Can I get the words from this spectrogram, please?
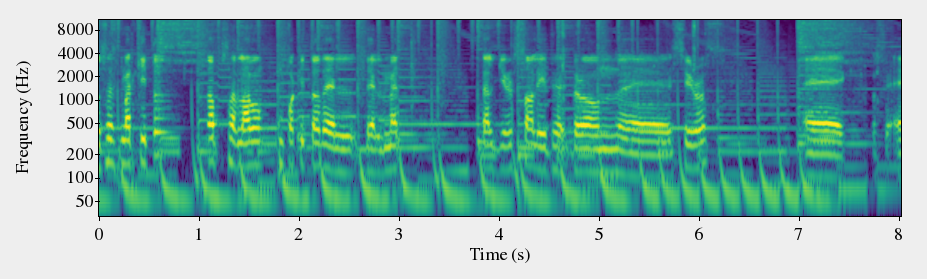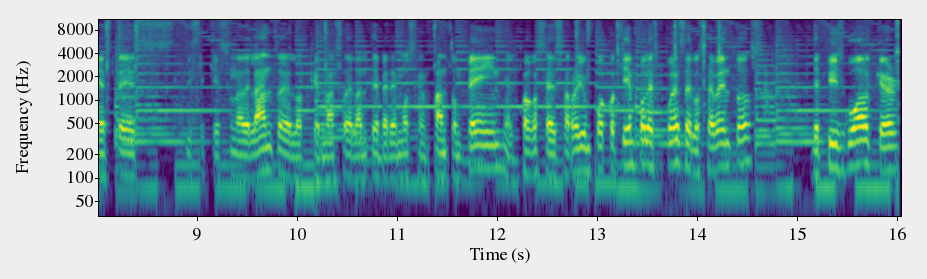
Entonces, Marquito, pues, hablaba un poquito del, del Metal Gear Solid Ground eh, Zeroes. Eh, pues este es, dice que es un adelanto de lo que más adelante veremos en Phantom Pain. El juego se desarrolla un poco tiempo después de los eventos de Peace Walker.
